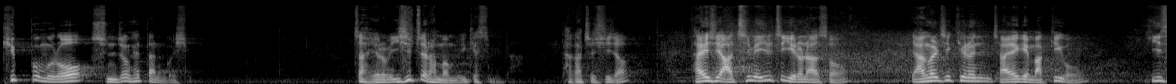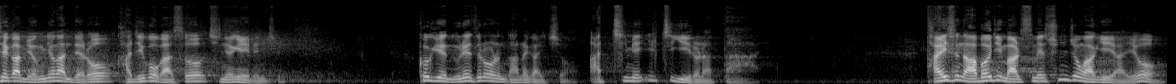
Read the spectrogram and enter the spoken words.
기쁨으로 순종했다는 것입니다. 자, 여러분 20절 한번 읽겠습니다. 다 같이 시작. 다윗이 아침에 일찍 일어나서 양을 지키는 자에게 맡기고 이세가 명령한 대로 가지고 가서 진영에 이른지 거기에 눈에 들어오는 단어가 있죠. 아침에 일찍 일어났다. 다윗은 아버지 말씀에 순종하기 위하여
